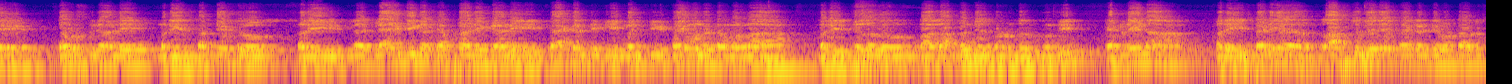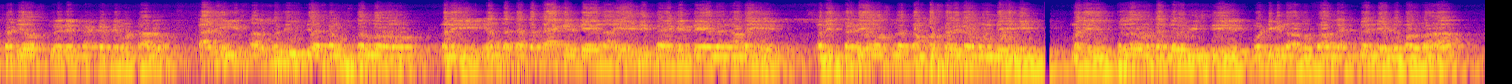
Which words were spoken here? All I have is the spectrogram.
డౌట్స్ కానీ మరి సబ్జెక్టు మరి క్లారిటీగా చెప్పడానికి కానీ ఫ్యాకల్టీకి మంచి టైం ఉండటం వలన మరి పిల్లలు బాగా అర్థం చేసుకోవడం జరుగుతుంది. ఎక్కడైనా మరి స్టడీ క్లాసులు వేరే ఫ్యాకల్టీ ఉంటారు స్టడీ అవర్స్ వేరే ఫ్యాకల్టీ ఉంటారు. కానీ ఈ సరస్వతి విద్యా సంస్థల్లో మరి ఎంత పెద్ద ఫ్యాకల్టీ అయినా ఏడి ఫ్యాకల్టీ అయినా కానీ మరి స్టడీ అవర్స్లో కంపల్సరీగా ఉండి మరి పిల్లలను దగ్గర తీసి కోటికి నాలుగు సార్లు ఎక్స్ప్లెయిన్ చేయడం వలన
